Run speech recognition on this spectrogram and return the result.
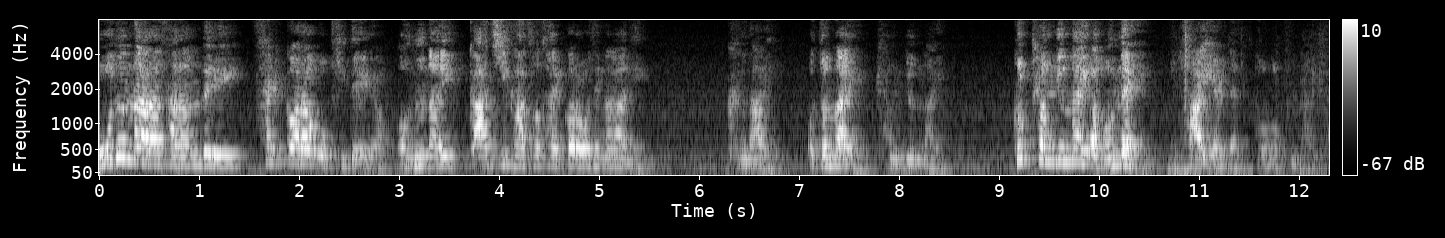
모든 나라 사람들이 살 거라고 기대해요. 어느 나이까지 가서 살 거라고 생각하니? 그 나이. 어떤 나이? 평균 나이. 그 평균 나이가 뭔데? higher than. 더 높은 나이야.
